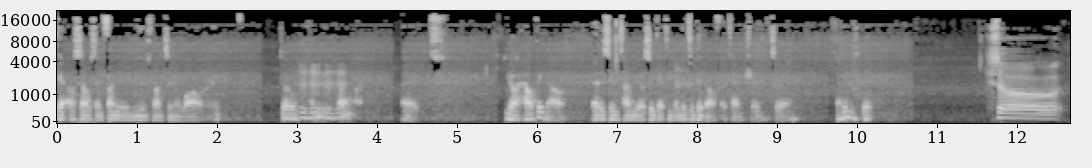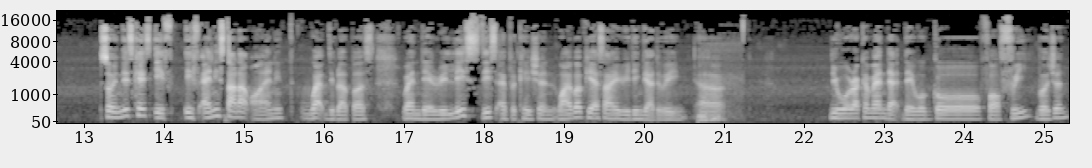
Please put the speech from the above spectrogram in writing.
get ourselves in front of the news once in a while, right? So I Mhm, mean, why mhm. not? It's, you're helping out. At the same time, you're also getting a little Mm-hmm. bit of attention. So I think it's good. So, so in this case, if if any startup or any web developers, when they release this application, whatever PSI reading they are doing, uh, Mhm. you will recommend that they will go for free version,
